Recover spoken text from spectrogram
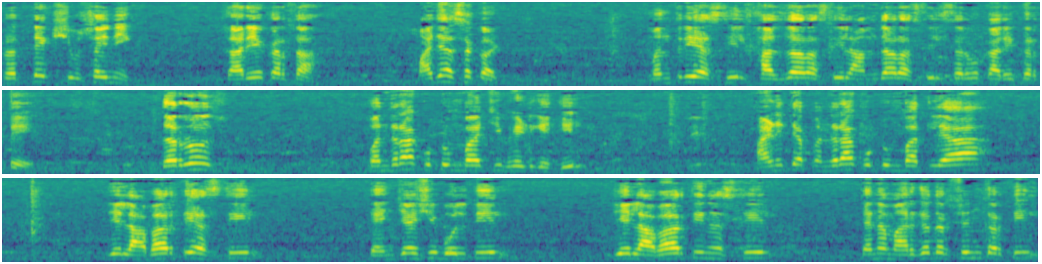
प्रत्येक शिवसैनिक कार्यकर्ता माझ्या सकट मंत्री असतील खासदार असतील आमदार असतील सर्व कार्यकर्ते दररोज पंधरा कुटुंबाची भेट घेतील. आणि त्या पंधरा कुटुंबातल्या जे लाभार्थी असतील त्यांच्याशी बोलतील. जे लाभार्थी नसतील त्यांना मार्गदर्शन करतील.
